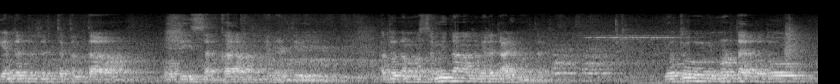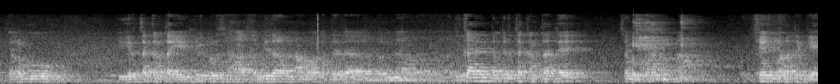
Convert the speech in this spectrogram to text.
ಕೇಂದ್ರದಲ್ಲಿರ್ತಕ್ಕಂಥ ಮೋದಿ ಸರ್ಕಾರ ಅಂತ ಹೇಳ್ತೀವಿ. ಅದು ನಮ್ಮ ಸಂವಿಧಾನದ ಮೇಲೆ ದಾಳಿ ಮಾಡ್ತಾ ಇದೆ. ಇವತ್ತು ನೋಡ್ತಾ ಇರ್ಬೋದು, ಕೆಲವು ಈಗಿರ್ತಕ್ಕಂಥ ಎಂ ಪಿಗಳು ಸಹ ಸಂವಿಧಾನ ನಾವು ಅಧಿಕಾರಿ ಬಂದಿರತಕ್ಕಂಥದ್ದೇ ಸಂವಿಧಾನವನ್ನು ಚೇಂಜ್ ಮಾಡೋದಕ್ಕೆ,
